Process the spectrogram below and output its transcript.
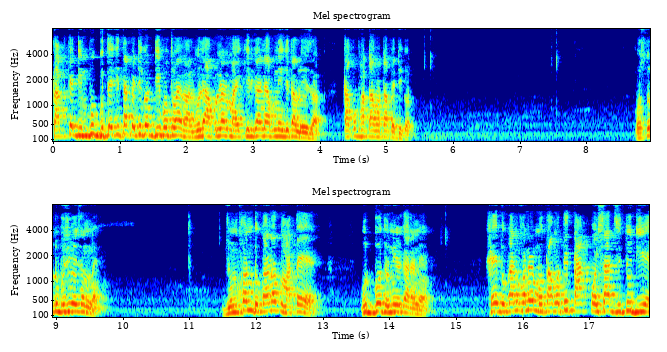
তাতকৈ ডিম্পুক গোটেইকেইটা পেটিকোট দি পঠোৱাই ভাল। বোলে আপোনাৰ মাইকীৰ কাৰণে আপুনি এইকেইটা লৈ যাওক। তাকো ফাটা ফাটা পেটিকোট বস্তুটো বুজি পাইছেনে নাই? যোনখন দোকানত মাতে উদ্বোধনীৰ কাৰণে সেই দোকানখনে মোটামুটি তাক পইচা যিটো দিয়ে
